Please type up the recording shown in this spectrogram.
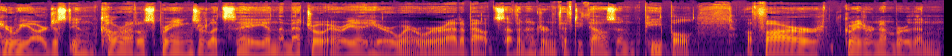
here we are just in Colorado Springs, or let's say in the metro area here, where we're at about 750,000 people, a far greater number than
